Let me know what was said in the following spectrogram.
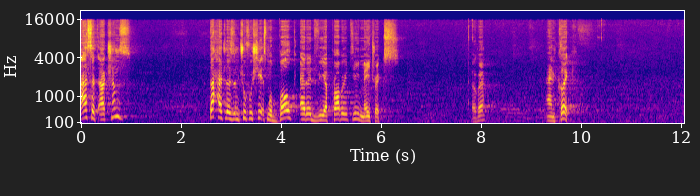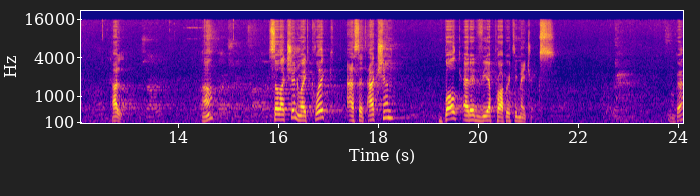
asset actions تحت لازم تشوفوا شيء اسمه bulk edit via property matrix okay and click هلا ها selection right click asset action bulk edit via property matrix okay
